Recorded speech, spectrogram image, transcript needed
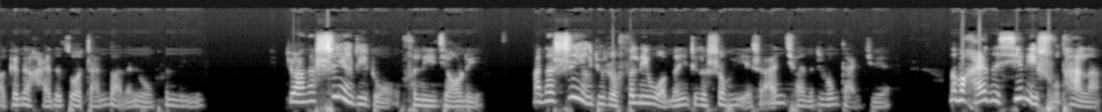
啊，跟着孩子做暂短的那种分离，就让他适应这种分离焦虑，让他适应就是分离我们这个社会也是安全的这种感觉。那么孩子心里舒坦了，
